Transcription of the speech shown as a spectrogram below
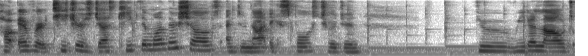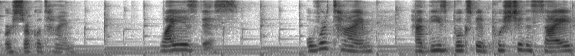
However, teachers just keep them on their shelves and do not expose children through read alouds or circle time. Why is this? Over time, have these books been pushed to the side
